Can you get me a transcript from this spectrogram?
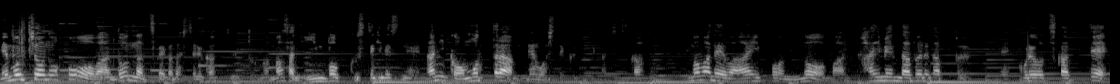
メモ帳の方はどんな使い方してるかっていうと、まあ、まさにインボックス的ですね。何か思ったらメモしていくっていう感じですか。今までは iPhone の、まあ、背面ダブルタップ、ね、これを使って、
